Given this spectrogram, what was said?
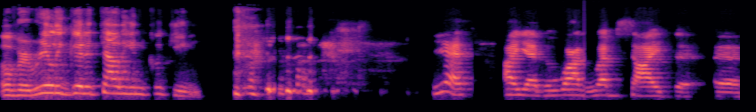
over really good italian cooking yes, I have one website, uh,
